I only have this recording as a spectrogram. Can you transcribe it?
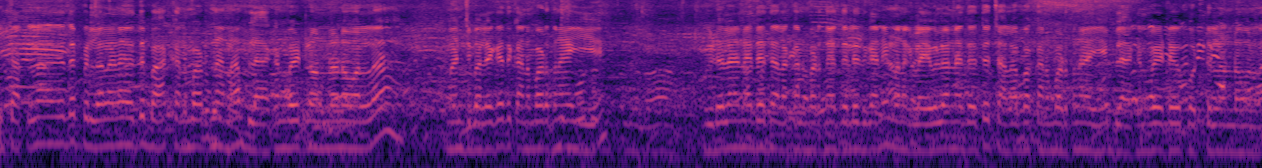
ఈ కట్టలు అనేది అయితే పిల్లలు అనేది అయితే బాగా కనబడుతున్నాయి బ్లాక్ అండ్ వైట్లో ఉండడం వల్ల మంచి భలేగా అయితే కనబడుతున్నాయి వీడియోలో అనేది అయితే ఎలా కనబడుతున్నాయో తెలియదు కానీ మనకి లైవ్లో అనేది అయితే చాలా బాగా కనబడుతున్నాయి బ్లాక్ అండ్ వైట్ పొట్టులు ఉండడం వల్ల.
